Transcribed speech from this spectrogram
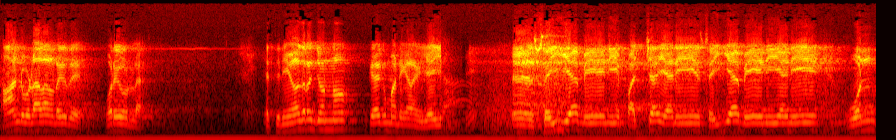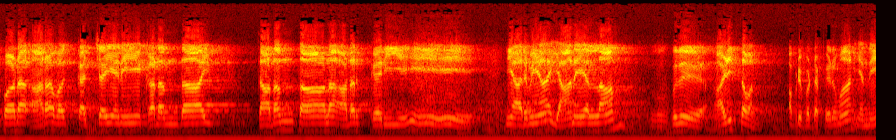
ஆண்டு விடாலாம் நடக்குது ஒரே ஊர்ல. எத்தனையோ தரம் சொன்னோம் கேட்க மாட்டேங்கிறாங்க. ஏய் அஹ், செய்ய மேனி பச்சையனே செய்ய மேனியனே ஒன்பட அரவ கச்சையனே கடந்தாய் தடந்தாள அடற்கரியே. நீ அருமையா யானையெல்லாம் இது அழித்தவன் அப்படிப்பட்ட பெருமான் என்னை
